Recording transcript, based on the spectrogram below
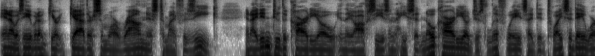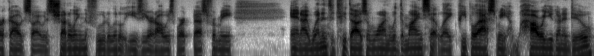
And I was able to get, gather some more roundness to my physique and I didn't do the cardio in the off season. He said no cardio, just lift weights. I did twice a day workout, so I was shuttling the food a little easier. It always worked best for me. And I went into 2001 with the mindset like people asked me, "How are you going to do?"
